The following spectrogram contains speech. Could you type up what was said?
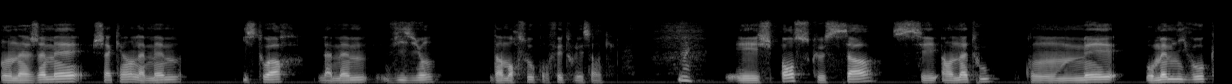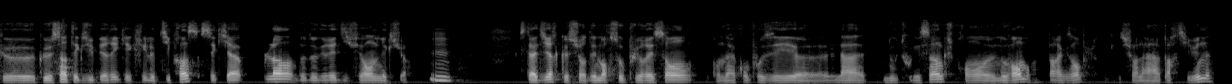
on n'a jamais chacun la même histoire, la même vision d'un morceau qu'on fait tous les cinq. Ouais. Et je pense que ça, c'est un atout qu'on met au même niveau que, Saint-Exupéry qui écrit Le Petit Prince, c'est qu'il y a plein de degrés différents de lecture. Mm. C'est-à-dire que sur des morceaux plus récents qu'on a composés euh, là, nous tous les cinq, je prends euh, Novembre par exemple, sur la partie 1,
